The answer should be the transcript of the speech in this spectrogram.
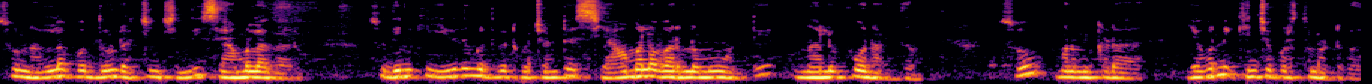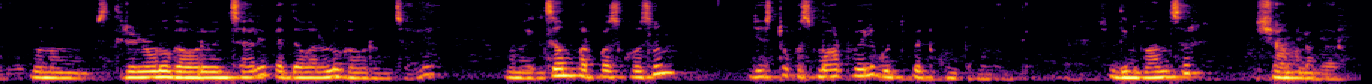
సో నల్లపొద్దును రచించింది శ్యామల గారు. సో దీనికి ఈ విధంగా గుర్తుపెట్టుకోవచ్చు అంటే శ్యామల వర్ణము అంటే నలుపు అని అర్థం. సో మనం ఇక్కడ ఎవరిని కించపరుస్తున్నట్టు కాదు. మనం స్త్రీలను గౌరవించాలి పెద్దవాళ్ళను గౌరవించాలి. మనం ఎగ్జామ్ పర్పస్ కోసం జస్ట్ ఒక స్మార్ట్ వేలో గుర్తుపెట్టుకుంటున్నాం అంతే. సో దీనికి ఆన్సర్ శ్యామల గారు.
